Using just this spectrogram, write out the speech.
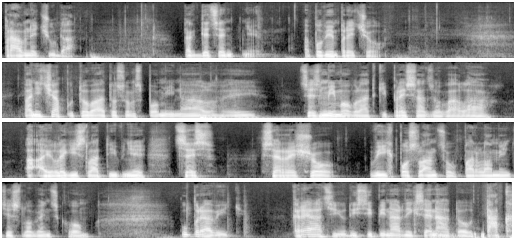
právne čuda. Tak decentne. A poviem prečo. Pani Čaputová, to som spomínal, hej, cez mimovládky presadzovala a aj legislatívne cez Serešových poslancov v parlamente slovenskom upraviť kreáciu disciplinárnych senátov tak,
